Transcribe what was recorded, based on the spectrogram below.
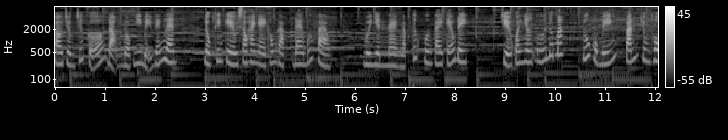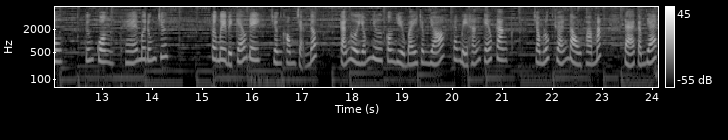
Bao trùm trước cửa động đột nhiên bị vén lên. Lục Thiên Kiều sau hai ngày không gặp đang bước vào. Vừa nhìn nàng lập tức vươn tay kéo đi. Triệu quan nhân ứa nước mắt, Nuốt một miếng bánh trung thu. Tướng quân, thế mới đúng chứ? Tân mi bị kéo đi, Chân không chạm đất. Cả người giống như con diều bay trong gió, Đang bị hắn kéo căng. Trong lúc choáng đầu hoa mắt, Đã cảm giác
